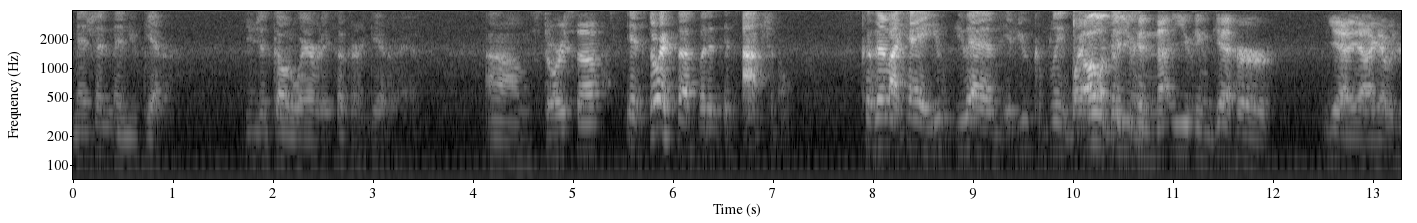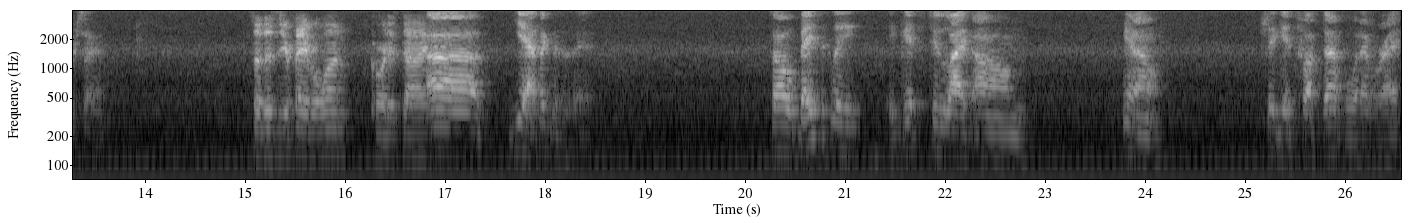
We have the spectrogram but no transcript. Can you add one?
mission then you get her. You just go to wherever they took her and get her as. Um, Story stuff? yeah, it's story stuff, but it's, it's optional. Cause they're like, hey, you you have if you complete one. Oh, so you can not, you can get her. Yeah, yeah, I get what you're saying. So this is your favorite one, Cordis die. Uh, yeah, I think this is it. So basically, it gets to like um, you know, shit gets fucked up or whatever, right?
